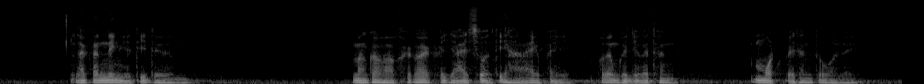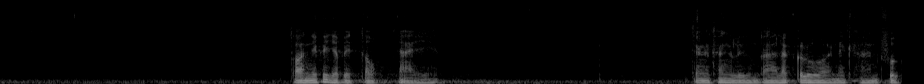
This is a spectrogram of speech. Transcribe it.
ๆ แล้วก็นิ่งอยู่ที่เดิม มันก็ค่อยๆ ขยายส่วนที่หายไป เพิ่มขึ้นจนกระทั่ง หมดไปทั้งตัวเลย ตอนนี้ก็อย่าไปตกใจจนกระทั่งลืมตาและกลัวในการฝึก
